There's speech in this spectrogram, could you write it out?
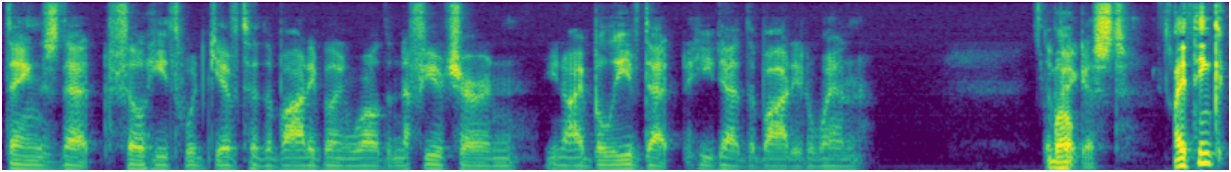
things that Phil Heath would give to the bodybuilding world in the future. And, you know, I believed that he had the body to win the Well, biggest. I think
